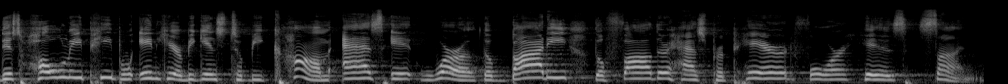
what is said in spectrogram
This holy people in here begins to become, as it were, the body the Father has prepared for his Son.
